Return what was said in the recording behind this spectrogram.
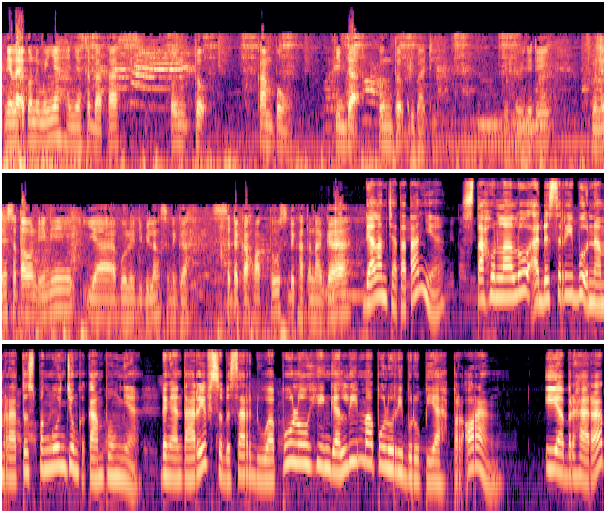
nilai ekonominya hanya sebatas untuk kampung. tidak untuk pribadi gitu jadi sebenarnya setahun ini ya boleh dibilang sedekah sedekah waktu sedekah tenaga dalam catatannya setahun lalu ada 1.600 pengunjung ke kampungnya dengan tarif sebesar 20 hingga 50 ribu rupiah per orang ia berharap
